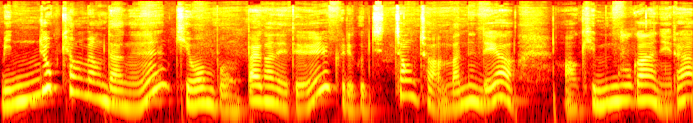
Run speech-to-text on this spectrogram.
민족혁명당은 김원봉, 빨간 애들, 그리고 지청천 맞는데요. 어, 김구가 아니라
